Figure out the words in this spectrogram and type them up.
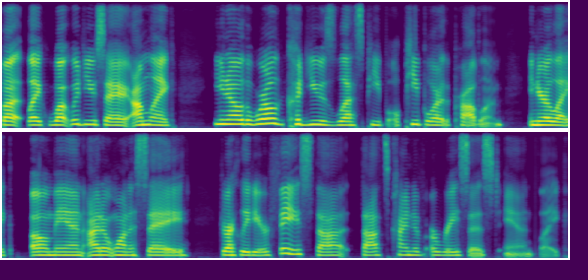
but like what would you say? I'm like, you know, the world could use less people. People are the problem. And you're like, "Oh man, I don't want to say directly to your face that that's kind of a racist and like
